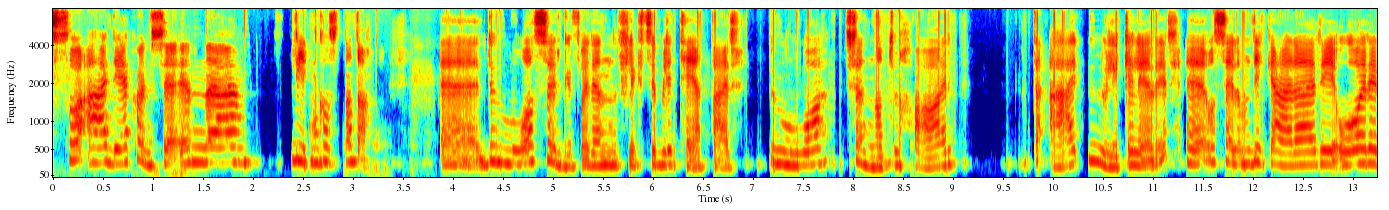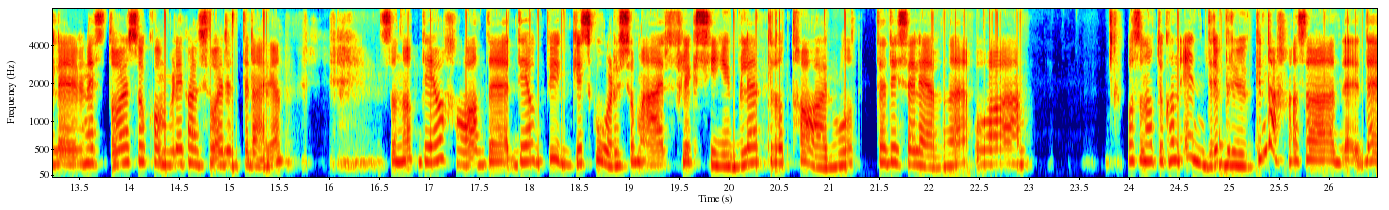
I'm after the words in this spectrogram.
så er det kanskje en liten kostnad, da. Uh, du må sørge for en fleksibilitet der. Du må skjønne at du har det er ulike elever. Uh, og selv om de ikke er der i år eller neste år, så kommer de kanskje året etter der igjen. Sånn at det å, det, det å, bygge skoler som er fleksible til å ta imot disse elevene, og, og sånn at du kan endre bruken. Da. Altså, det,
